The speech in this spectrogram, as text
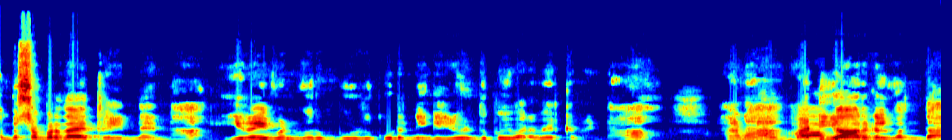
நம்ம சம்பிரதாயத்தில் என்னன்னா இறைவன் வரும்பொழுது கூட நீங்க எழுந்து போய் வரவேற்க வேண்டாம். ஆனா ஆனால் அடியார்கள் வந்தா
